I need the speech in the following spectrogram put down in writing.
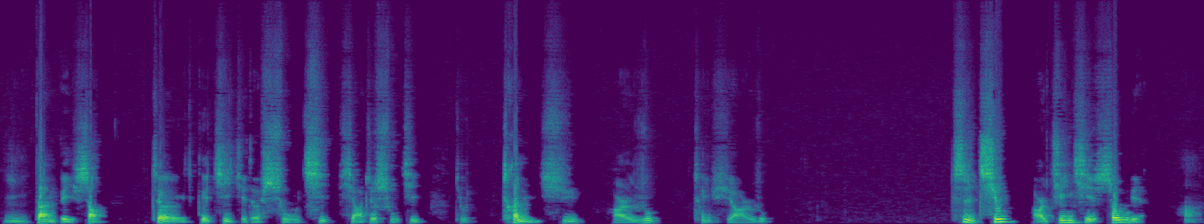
一旦被伤。这个季节的暑气，夏之暑气就趁虚而入，趁虚而入，至秋而精气收敛啊。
